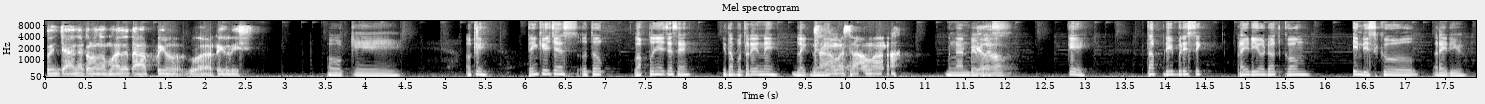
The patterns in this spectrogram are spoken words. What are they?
rencana kalau nggak Maret April gue rilis Oke. Oke. Thank you Ces untuk waktunya Ces ya. Kita puterin nih Black Bandit sama-sama dengan bebas. Yo. Oke. Tetap di berisikradio.com Indie School Radio.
